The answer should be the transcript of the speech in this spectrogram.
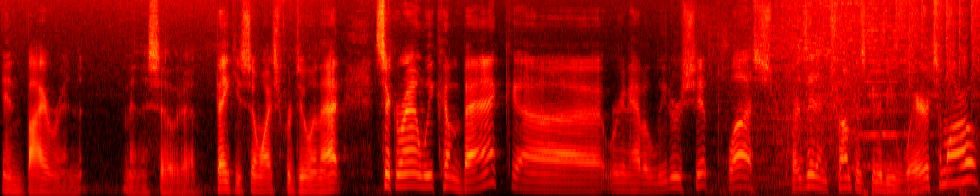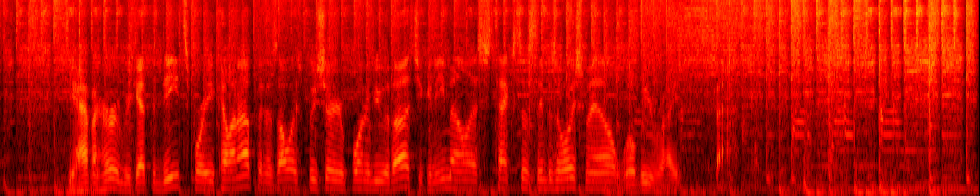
in Byron, Minnesota. Thank you so much for doing that. Stick around. We come back. Uh, we're going to have a leadership plus. President Trump is going to be where tomorrow? If you haven't heard, we got the deets for you coming up. And as always, please share your point of view with us. You can email us, text us, leave us a voicemail. We'll be right back.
